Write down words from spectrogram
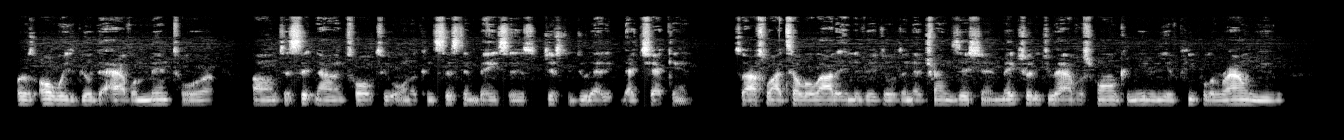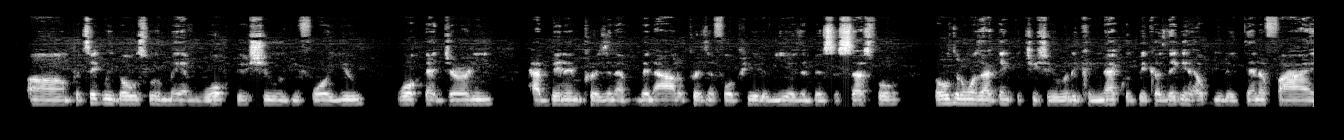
But it's always good to have a mentor um, to sit down and talk to on a consistent basis, just to do that that check in. So that's why I tell a lot of individuals in their transition, make sure that you have a strong community of people around you, um, particularly those who may have walked your shoes before you, walked that journey, have been in prison, have been out of prison for a period of years and been successful. Those are the ones I think that you should really connect with because they can help you to identify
